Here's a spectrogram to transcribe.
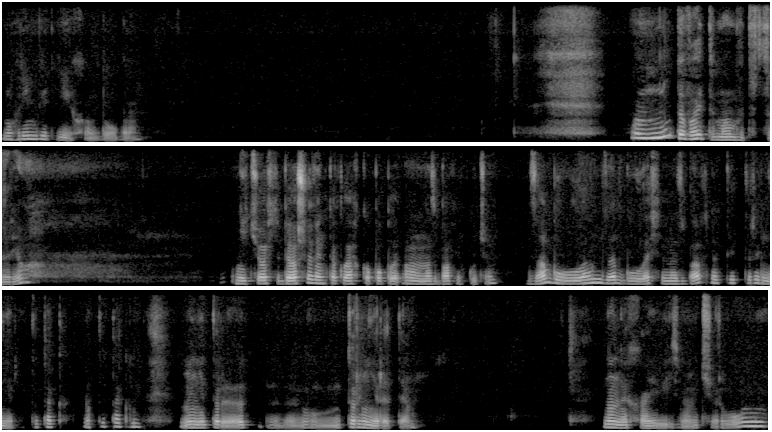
Ну, Грім від'їхав, добре. Ну, давайте, мабуть, в царя. Нічого собі, а що він так легко поплив? А, у нас бафів куча. Забула, забула, що нас бафнути турнір. То так, то так мені тур... турнірити. Ну, нехай візьмемо червоні.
